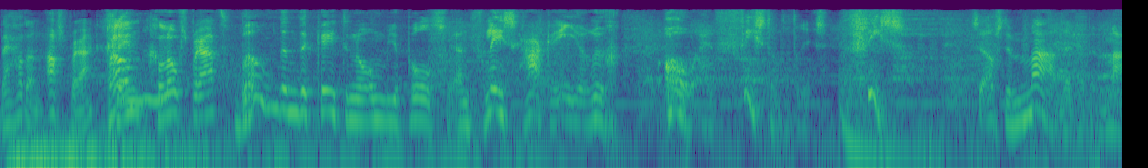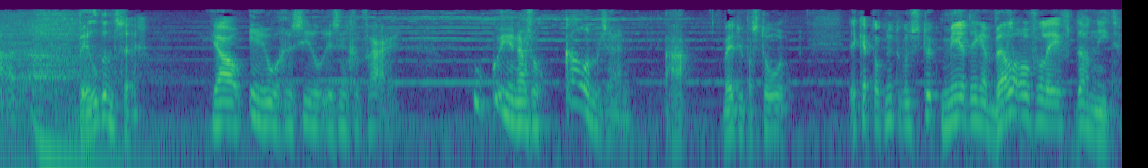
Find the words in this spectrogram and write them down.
Wij hadden een afspraak. Geen geloofspraat. Brandende ketenen om je pols en vleeshaken in je rug. Oh, en vies dat het er is. Vies. Zelfs de maden hebben maden. Beeldend zeg. Jouw eeuwige ziel is in gevaar. Hoe kun je nou zo kalm zijn? Ah, weet u, pastoor... Ik heb tot nu toe een stuk meer dingen wel overleefd dan niet.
